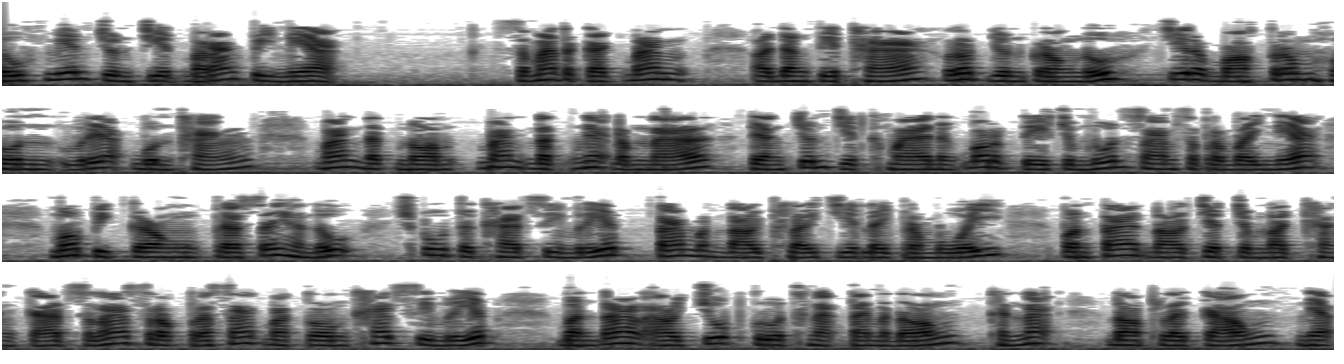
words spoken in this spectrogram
នោះមានជនជាតិបារាំង2នាក់ សមត្ថកិច្ចបានឲ្យដឹងទៀតថារថយន្តក្រុងនោះ ជារបស់ក្រុមហ៊ុនវរៈប៊ុនថាំងបានដឹកនាំបានដឹកអ្នកដំណើរទាំងជនជាតិខ្មែរនិងបរទេសចំនួន38នាក់មកពីក្រុងព្រះសីហនុឆ្ពោះទៅខេត្តសៀមរាបតាមបណ្ដោយផ្លូវជាតិលេខ6ប៉ុន្តែដល់ជិតចំណុចខាងកើតសាលាស្រុកប្រាសាទបាគងខេត្តសៀមរាបបណ្ដាលឲ្យជួបគ្រោះថ្នាក់តែម្ដងខណៈដល់ផ្លូវកោងអ្នក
